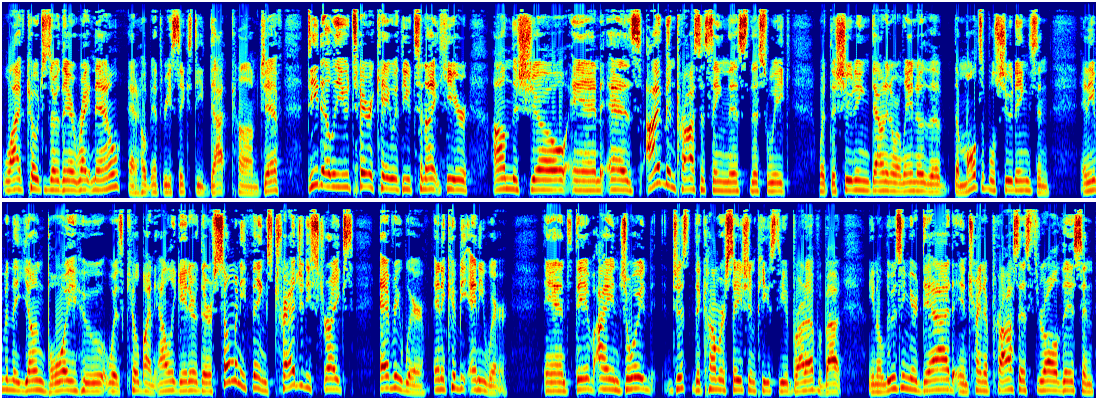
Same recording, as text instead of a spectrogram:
Live coaches are there right now at HopeNet360.com. Jeff, DW, Tara K with you tonight here on the show. And as I've been processing this this week with the shooting down in Orlando, the, the multiple shootings and, and even the young boy who was killed by an alligator, there are so many things. Tragedy strikes everywhere and it could be anywhere. And Dave, I enjoyed just the conversation piece that you brought up about, you know, losing your dad and trying to process through all this and,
